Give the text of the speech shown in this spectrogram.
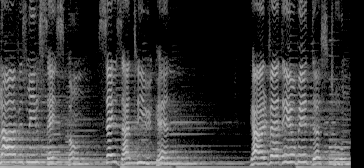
Pas a blaves mil seis con, seis atriugen. Galved e obedes tourm,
